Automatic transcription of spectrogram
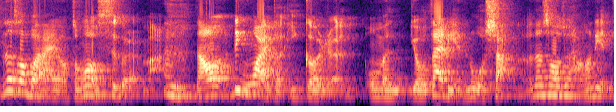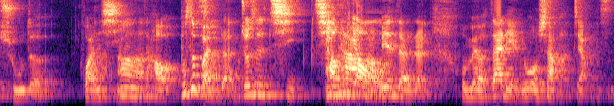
那时候本来有总共有四个人嘛，嗯，然后另外的一个人，我们有在联络上了。那时候就好像脸书的关系，嗯，然后不是本人，就是其其他旁边的人，我们有在联络上了这样子。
